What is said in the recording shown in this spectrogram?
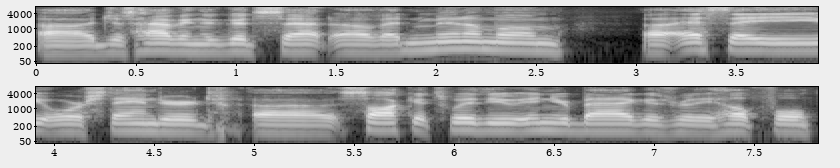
uh, just having a good set of, at minimum, uh, SAE or standard uh, sockets with you in your bag is really helpful.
